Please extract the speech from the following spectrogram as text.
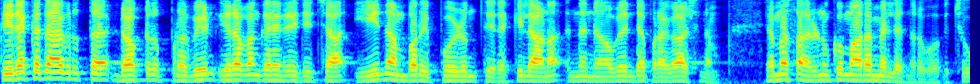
തിരക്കഥാകൃത്ത് ഡോക്ടർ പ്രവീൺ ഇറവങ്കര രചിച്ച ഈ നമ്പർ ഇപ്പോഴും തിരക്കിലാണ് എന്ന നോവലിന്റെ പ്രകാശനം M S Arunkumar M L A നിർവഹിച്ചു.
